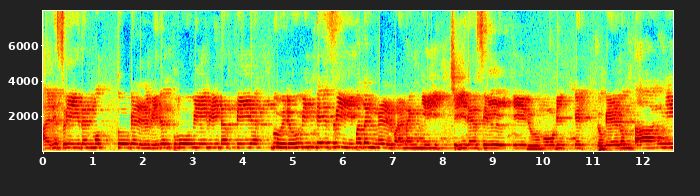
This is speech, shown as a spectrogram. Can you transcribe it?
ഹരിശ്രീതൻ മുത്തുകൾ വിരൽ പൂവിൽ വിടർത്തിയ ഗുരുവിന്റെ ശ്രീപദങ്ങൾ വണങ്ങി ശിരസിൽ ഇരുമുടിക്കെട്ടുകളും താങ്ങി.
